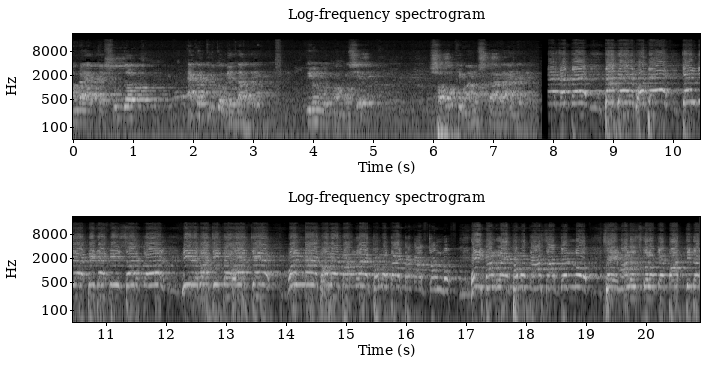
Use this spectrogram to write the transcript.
আমরা একটা সুন্দর, একত্রিত বেলদা হয়ে তৃণমূল কংগ্রেসের সপক্ষে মানুষ তার রায় সাথে তাদের ভোটে কেন্দ্রে বিজেপি সরকার নির্বাচিত হয়েছে। অন্যায় ভাবে বাংলায় ক্ষমতায় থাকার জন্য, এই বাংলায় ক্ষমতায় আসার জন্য সেই মানুষগুলোকে বাদ দিতে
